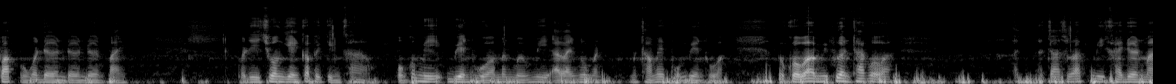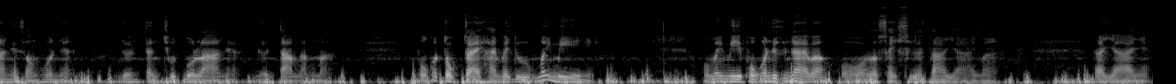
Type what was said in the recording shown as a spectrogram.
ปั๊บผมก็เดินเดินเดินไปพอดีช่วงเย็นก็ไปกินข้าว ผมก็มีเวียนหัวมันเหมือนมีอะไรไม่รู้มันมันทำให้ผมเวียนหัวปรากฏว่ามีเพื่อนทักบอกว่า อาจารย์สุรัตน์มีใครเดินมาเนี่ยสองคนเนี่ย เดินแต่งชุดโบราณเนี่ย เดินตามหลังมา ผมก็ตกใจหันไปดูไม่มีนี่ ผมไม่มีผมก็นึกได้ว่าอ๋อเราใส่เสื้อตายายมา ตายายเนี่ย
